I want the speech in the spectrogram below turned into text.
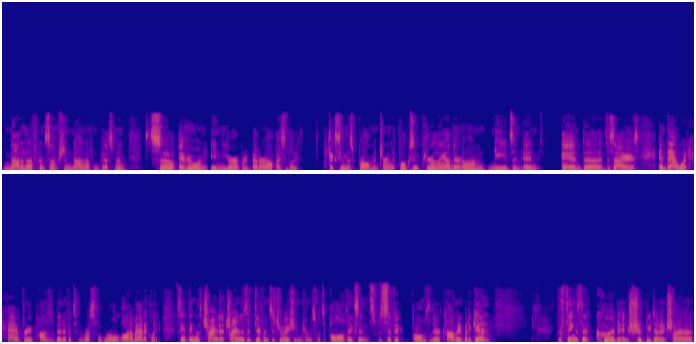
not enough consumption, not enough investment. So everyone in Europe would be better off by simply fixing this problem internally, focusing purely on their own needs and, and and uh, desires, and that would have very positive benefits for the rest of the world automatically. Same thing with China. China is a different situation in terms of its politics and specific problems of their economy. But again, the things that could and should be done in China,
